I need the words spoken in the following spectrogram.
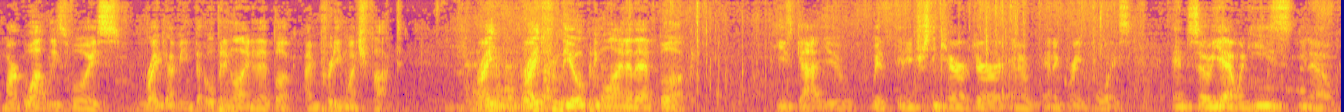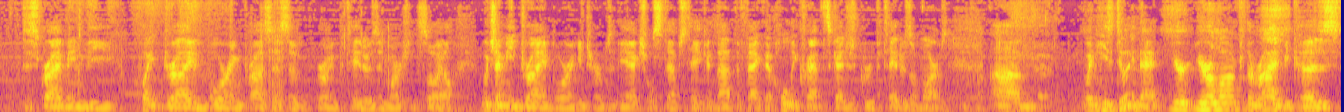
Mark Watney's voice, right? I mean, the opening line of that book, I'm pretty much fucked. Right, right from the opening line of that book, he's got you with an interesting character and a, and a great voice. And so, yeah, when he's, you know, describing the quite dry and boring process of growing potatoes in Martian soil, which I mean dry and boring in terms of the actual steps taken, not the fact that, holy crap, this guy just grew potatoes on Mars. Um, when he's doing that, you're, you're along for the ride because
